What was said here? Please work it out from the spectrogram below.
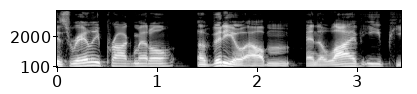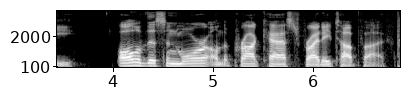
Israeli prog metal, a video album, and a live EP. All of this and more on the Progcast Friday Top 5.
